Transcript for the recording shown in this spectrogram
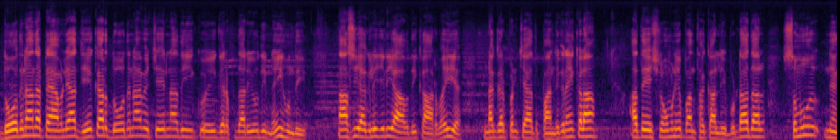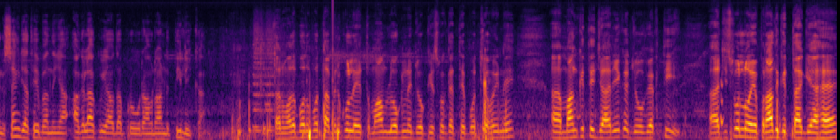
ਦੋ ਦਿਨਾਂ ਦਾ ਟਾਈਮ ਲਿਆ। ਜੇਕਰ ਦੋ ਦਿਨਾਂ ਵਿੱਚ ਇਹਨਾਂ ਦੀ ਕੋਈ ਗ੍ਰਿਫਤਾਰੀ ਉਹਦੀ ਨਹੀਂ ਹੁੰਦੀ, ਤਾਂ ਅਸੀਂ ਅਗਲੀ ਜਿਹੜੀ ਆਪਦੀ ਕਾਰਵਾਈ ਹੈ, ਨਗਰ ਪੰਚਾਇਤ ਪੰਜਗਰਾਈ ਕਲਾਂ ਅਤੇ ਸ਼੍ਰੋਮਣੀ ਪੰਥਕ ਅਕਾਲੀ ਬੁੱਢਾ ਦਲ, ਸਮੂਹ ਨਿਹੰਗ ਸਿੰਘ ਜਥੇਬੰਦੀਆਂ, ਅਗਲਾ ਕੋਈ ਆਪਦਾ ਪ੍ਰੋਗਰਾਮ ਰਣਨੀਤੀ ਲੀਕਾਂਗੇ ਧੰਨਵਾਦ ਬਹੁਤ ਬਹੁਤ ਤਾਂ ਬਿਲਕੁਲ ਇਹ तमाम ਲੋਕ ਨੇ ਜੋ ਕਿ ਇਸ ਵਕਤ ਇੱਥੇ ਪਹੁੰਚੇ ਹੋਏ ਨੇ ਅ, ਮੰਗ ਕੀਤੀ ਜਾ ਰਹੀ ਹੈ ਕਿ ਜੋ ਵਿਅਕਤੀ ਅ, ਜਿਸ ਵੱਲੋਂ ਇਹ ਅਪਰਾਧ ਕੀਤਾ ਗਿਆ ਹੈ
